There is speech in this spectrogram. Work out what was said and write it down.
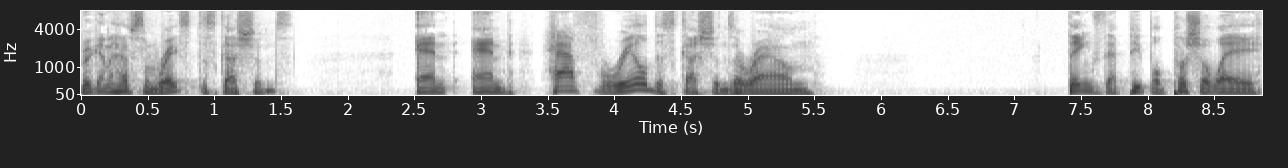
We're going to have some race discussions and and have real discussions around things that people push away.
